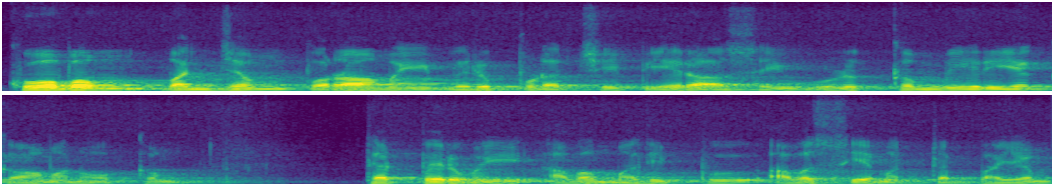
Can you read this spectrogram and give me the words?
கோபம் வஞ்சம் பொறாமை வெறுப்புணர்ச்சி பேராசை ஒழுக்கம் மீறிய காம நோக்கம் தற்பெருமை அவமதிப்பு அவசியமற்ற பயம்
